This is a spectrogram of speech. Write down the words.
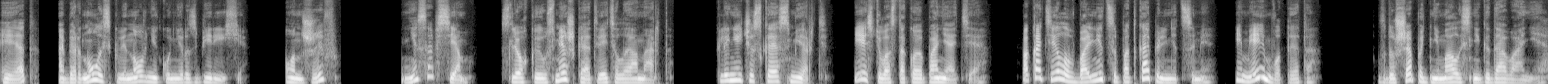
Эд обернулась к виновнику неразберихи. Он жив? Не совсем, с легкой усмешкой ответил Леонард. Клиническая смерть. Есть у вас такое понятие. Пока тело в больнице под капельницами, имеем вот это. В душе поднималось негодование.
